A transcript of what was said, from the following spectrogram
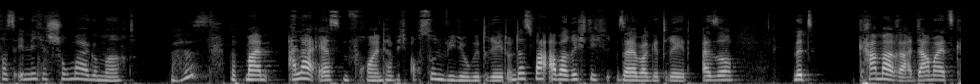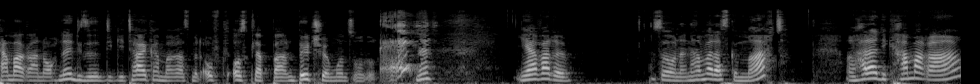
was ähnliches schon mal gemacht. Was? Mit meinem allerersten Freund habe ich auch so ein Video gedreht und das war aber richtig selber gedreht. Also mit Kamera, damals Kamera noch, ne? Diese Digitalkameras mit auf, ausklappbaren Bildschirmen und so. Echt? Ne? Ja, warte. So, und dann haben wir das gemacht und hat er die Kamera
